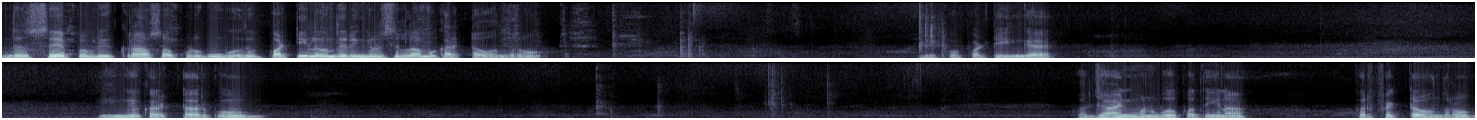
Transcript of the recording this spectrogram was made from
இந்த ஷேப் இப்படி கிராஸாக கொடுக்கும்போது பட்டியில் வந்து ரிங்கிள்ஸ் இல்லாமல் கரெக்டாக வந்துடும் இப்போ பட்டி இங்கே. இங்கே கரெக்டாக இருக்கும். இப்போ ஜாயின் பண்ணும்போது பார்த்தீங்கன்னா பர்ஃபெக்டாக வந்துடும்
